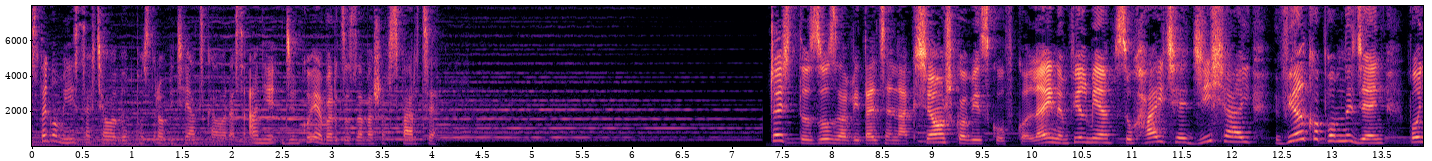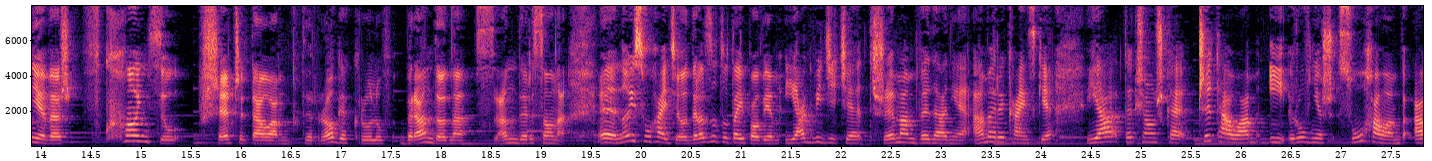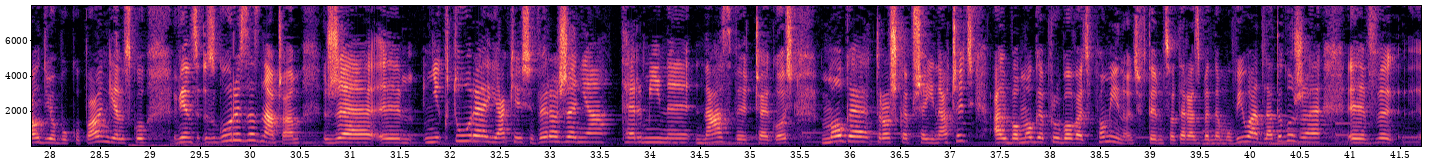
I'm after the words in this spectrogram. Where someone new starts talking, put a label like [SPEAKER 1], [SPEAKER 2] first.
[SPEAKER 1] Z tego miejsca chciałabym pozdrowić Jacka oraz Anię. Dziękuję bardzo za Wasze wsparcie. Cześć, to Zuza, witajcie na Książkowisku w kolejnym filmie. Słuchajcie, dzisiaj wielkopomny dzień, ponieważ w końcu przeczytałam Drogę Królów Brandona Sandersona. E, No i słuchajcie, od razu tutaj powiem, jak widzicie, trzymam wydanie amerykańskie. Ja tę książkę czytałam i również słuchałam w audiobooku po angielsku, więc z góry zaznaczam, że niektóre jakieś wyrażenia, terminy, nazwy czegoś mogę troszkę przeinaczyć, albo mogę próbować pominąć w tym, co teraz będę mówiła, dlatego że y, w,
